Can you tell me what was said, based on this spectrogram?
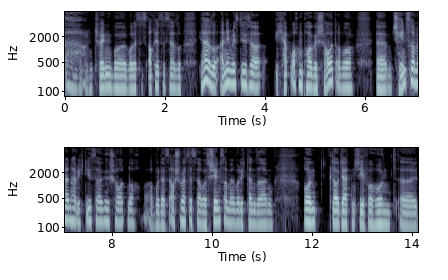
Ah, und Dragon Ball Ball das ist auch jetzt ist ja so, ja, so Animes dieses Jahr, ich habe auch ein paar geschaut, aber ähm, Chainsaw Man habe ich dieses Jahr geschaut noch, obwohl das auch schon was ist, aber Chainsaw Man würde ich dann sagen. Und Claudia hat einen Schäferhund, äh,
